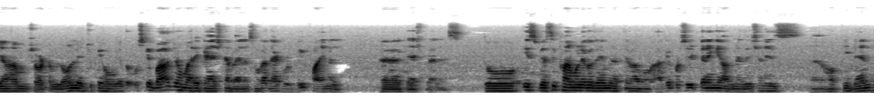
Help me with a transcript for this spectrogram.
या हम शॉर्ट टर्म लोन ले चुके होंगे तो उसके बाद जो हमारे कैश का बैलेंस होगा that would be final cash balance तो इस बेसिक फार्मूले को जहन में रखते हुए हम आगे प्रोसीड करेंगे। Organization is hockey den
